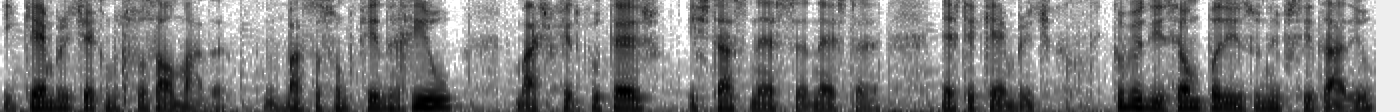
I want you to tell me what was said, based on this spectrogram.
e Cambridge é como se fosse Almada. Uhum. Passa-se um pequeno rio, mais pequeno que o Tejo, e está-se nesta, nesta, nesta Cambridge. Como eu disse, é um país universitário,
